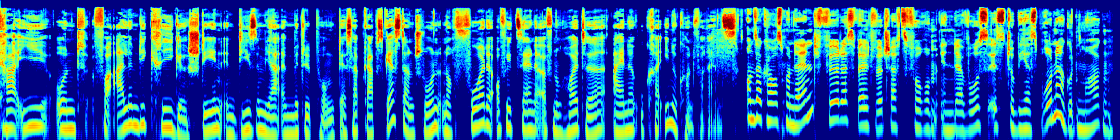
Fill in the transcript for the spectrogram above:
KI und vor allem die Kriege stehen in diesem Jahr im Mittelpunkt. Deshalb gab es gestern schon, noch vor der offiziellen Eröffnung heute, eine Ukraine-Konferenz. Unser Korrespondent für das Weltwirtschaftsforum in Davos ist Tobias Brunner. Guten Morgen.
